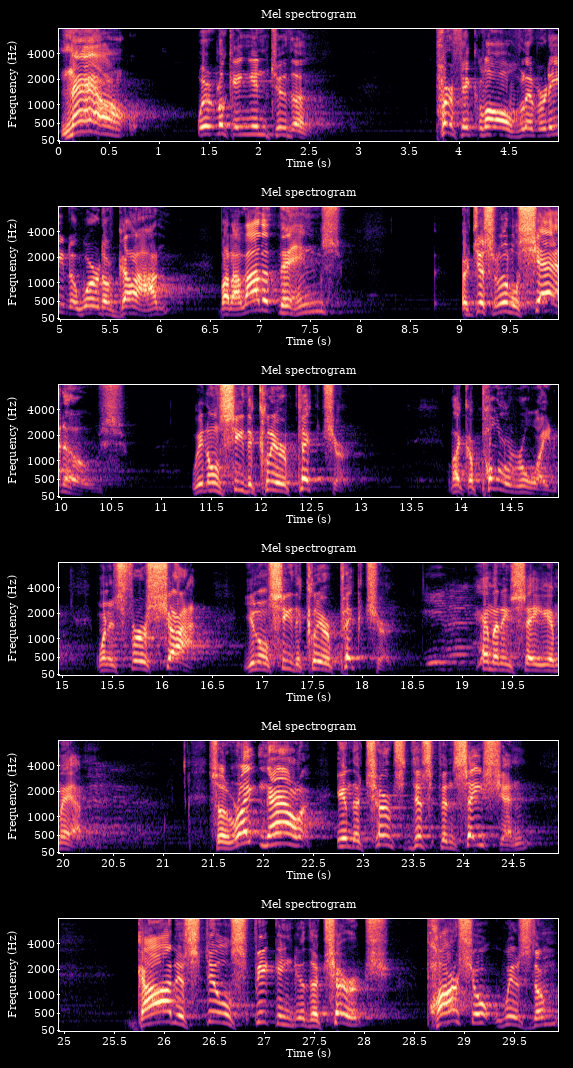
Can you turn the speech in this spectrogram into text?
Now we're looking into the perfect law of liberty, the Word of God, but a lot of things are just little shadows. We don't see the clear picture. Like a Polaroid, when it's first shot, you don't see the clear picture. How many say amen? So, right now in the church dispensation, God is still speaking to the church partial wisdom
